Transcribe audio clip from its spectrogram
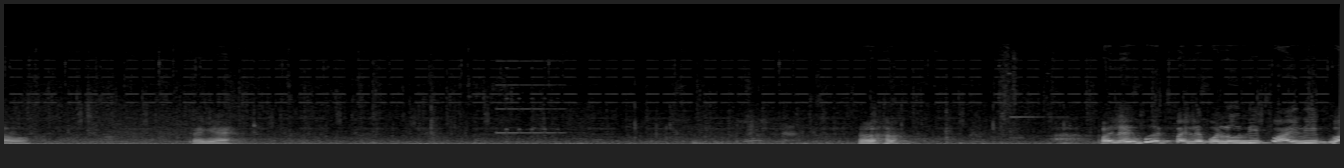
วเป็นไงเออ ไปเลยเพื่อนไปเลยบอลลูนรีบไปรีบไป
